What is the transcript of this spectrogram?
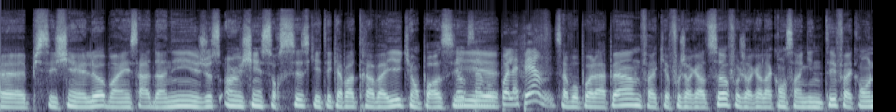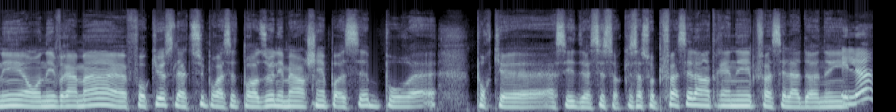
Euh, Puis ces chiens-là, ben ça a donné juste un chien sur six qui était capable de travailler, qui ont passé... Donc, ça vaut pas la peine. ça vaut pas la peine. Fait qu'il faut que je regarde ça, faut que je regarde la consanguinité. Fait qu'on est, on est vraiment focus là-dessus pour essayer de produire les meilleurs chiens possibles pour, pour que, essayer de, c'est ça, que ça soit plus facile à entraîner, plus facile à donner. Et là,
